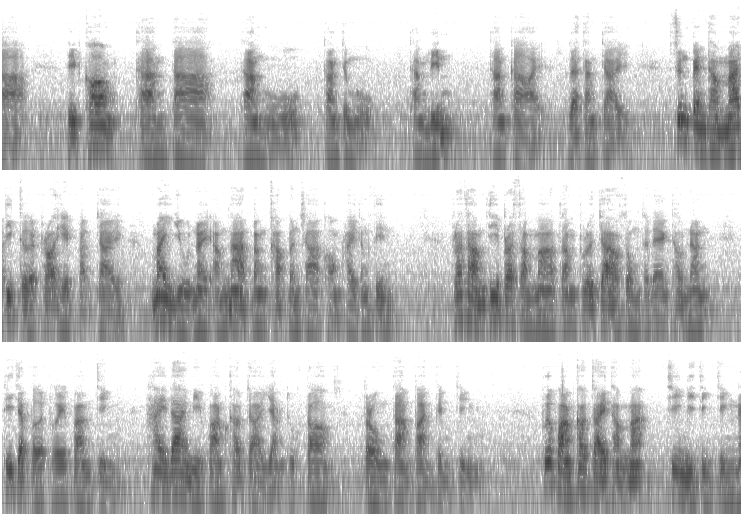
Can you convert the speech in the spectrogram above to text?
ลา ติดข้องทางตา ทางหู ทางจมูก ทางลิ้น ทางกาย และทางใจ ซึ่งเป็นธรรมะที่เกิดเพราะเหตุปัจจัยไม่อยู่ในอำนาจบังคับบัญชาของใครทั้งสิ้น พระธรรมที่พระสัมมาสัมพุทธเจ้าทรงแสดงเท่านั้น ที่จะเปิดเผยความจริง ให้ได้มีความเข้าใจอย่างถูกต้อง ตรงตามความเป็นจริง เพื่อความเข้าใจธรรมะที่มีจริง ๆ ใน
